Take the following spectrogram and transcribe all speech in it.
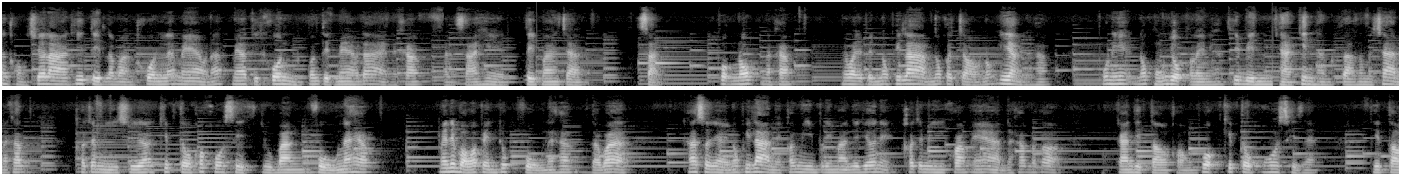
รื่องของเชื้อราที่ติดระหว่างคนและแมวนะแมวติดคนคนติดแมวได้นะครับ สาเหตุติดมาจากสัตว์พวกนกนะครับ ไม่ว่าจะเป็นนกพิราบนกกระจอกนกเอี้ยงนะครับ พวกนี้นกหงส์หยกอะไรนะครับที่บินหากินทางตามธรรมชาตินะครับเขาจะมีเชื้อคริปโตโคโคซิสอยู่บางฝูงนะครับ ไม่ได้บอกว่าเป็นทุกฝูงนะครับ แต่ว่าถ้าส่วนใหญ่นกพิราบเนี่ยเขามีปริมาณเยอะๆเนี่ยเขาจะมีความแออัดนะครับ แล้วก็การติดต่อของพวกคริปโตโคโคซิสเนี่ยติดต่อ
